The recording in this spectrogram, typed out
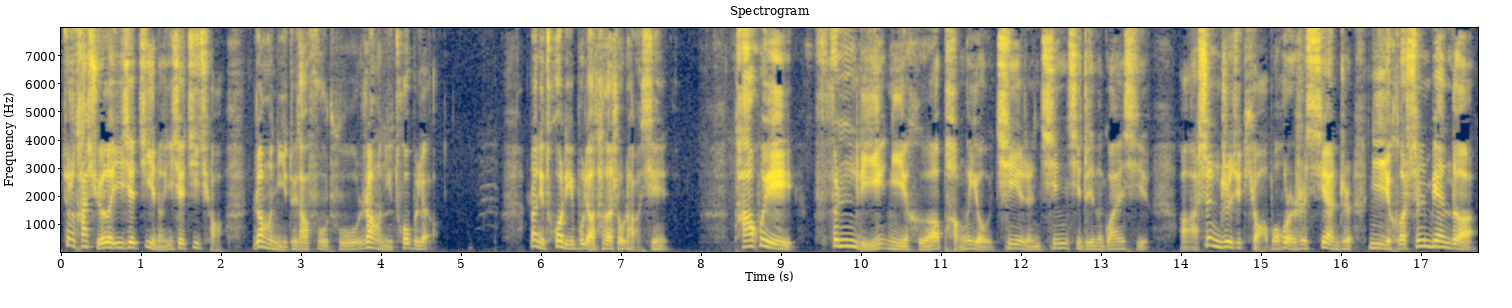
就是他学了一些技能、一些技巧，让你对他付出，让你脱不了，让你脱离不了他的手掌心，他会。分离你和朋友、亲人、亲戚之间的关系啊，甚至去挑拨或者是限制你和身边的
